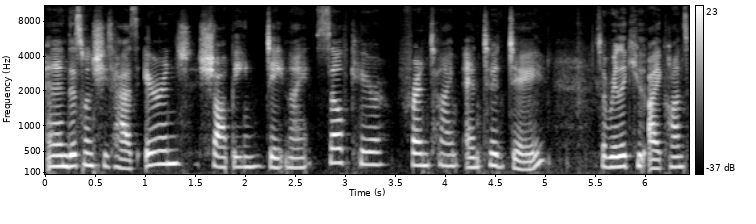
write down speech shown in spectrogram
And this one she has errands, shopping, date night, self-care, friend time, and today. So really cute icons.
